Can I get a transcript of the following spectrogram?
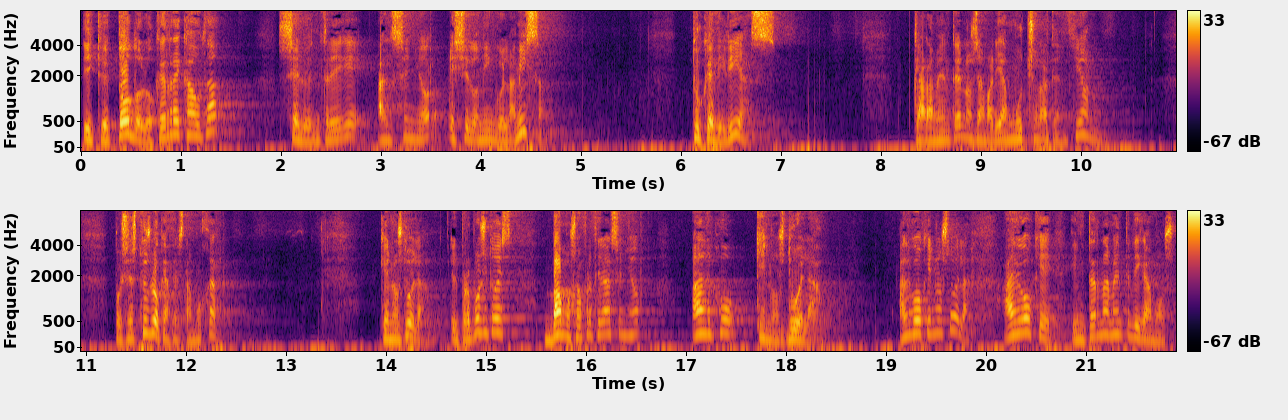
y que todo lo que recauda se lo entregue al Señor ese domingo en la misa. ¿Tú qué dirías? Claramente nos llamaría mucho la atención. Pues esto es lo que hace esta mujer. Que nos duela. El propósito es, vamos a ofrecer al Señor algo que nos duela. Algo que nos duela. Algo que internamente digamos,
